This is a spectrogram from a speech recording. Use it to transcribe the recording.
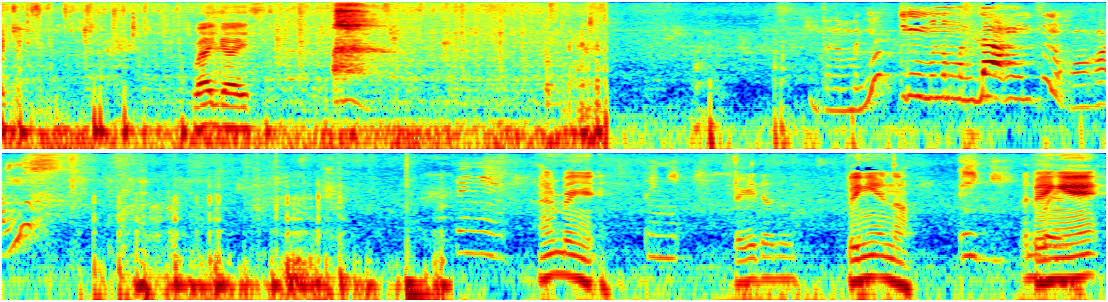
Bye, guys. Ito naman yan, tingnan mo naman lang ito, nakakainis. Pengi, Ano bengi? pengi, Lagi daw nun. Bengi ano? pengi, Ano yan?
